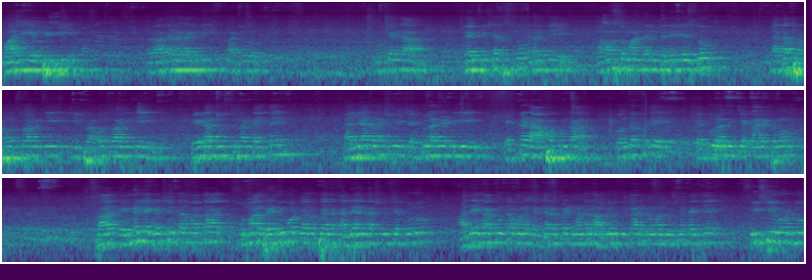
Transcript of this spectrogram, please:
మాజీ ఎంపీపీ రాజన్న గారికి మరియు ముఖ్యంగా బెనిఫిషర్స్కు అందరికీ నమస్తమాంజలు తెలియజేస్తూ గత ప్రభుత్వానికి ఈ ప్రభుత్వానికి తేడా చూస్తున్నట్టయితే కళ్యాణ లక్ష్మి చెక్కులు అనేటివి ఎక్కడ ఆపకుండా కొందరికి చెక్కులు అందించే కార్యక్రమం సార్ ఎమ్మెల్యే గెలిచిన తర్వాత సుమారు రెండు కోట్ల రూపాయల కళ్యాణ లక్ష్మి చెప్పులు అదే కాకుండా మన శంకరంపేట మండల అభివృద్ధి కార్యక్రమాలు చూసినట్టయితే సీసీ రోడ్లు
